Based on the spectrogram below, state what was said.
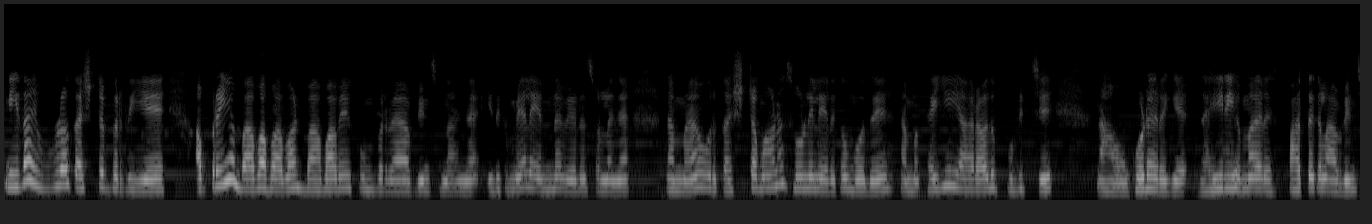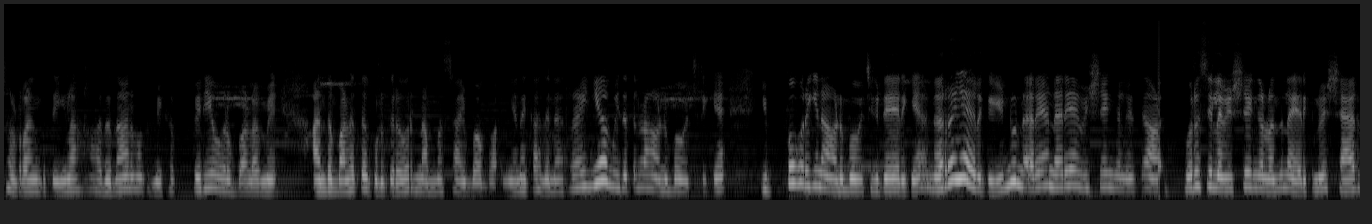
நீ தான் இவ்வளோ கஷ்டப்படுறியே. அப்புறம் ஏன் பாபா பாபான்னு பாபாவே கும்பிட்ற? அப்படின்னு சொன்னாங்க. இதுக்கு மேலே என்ன வேணும் சொல்லுங்க. நம்ம ஒரு கஷ்டமான சூழ்நிலை இருக்கும்போது நம்ம கையை யாராவது பிடிச்சி நான் அவன் கூட இருக்கேன் தைரியமாக இரு பார்த்துக்கலாம் அப்படின்னு சொல்கிறாங்க பார்த்தீங்களா அதுதான் நமக்கு மிகப்பெரிய ஒரு பலமே. அந்த பலத்தை கொடுக்குறவர் நம்ம சாய்பாபா. எனக்கு அது நிறைய விதத்தில் நான் அனுபவிச்சிருக்கேன். இப்போ வரைக்கும் நான் அனுபவிச்சுக்கிட்டே இருக்கேன். நிறைய இருக்குது இன்னும் நிறைய நிறைய விஷயங்கள் இருக்குது ஒரு சில விஷயங்கள் வந்து நான் ஏற்கனவே ஷேர்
